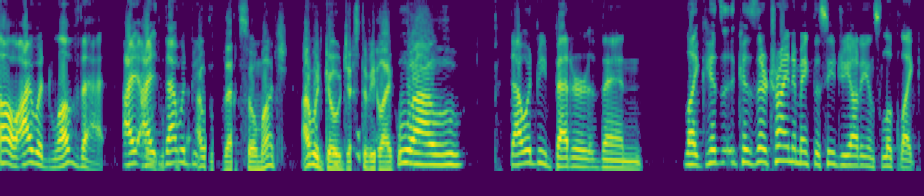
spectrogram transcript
Oh, I would love that. I, I would that love would be I would love that so much. I would go just to be like, wow. that would be better than like because they're trying to make the CG audience look like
